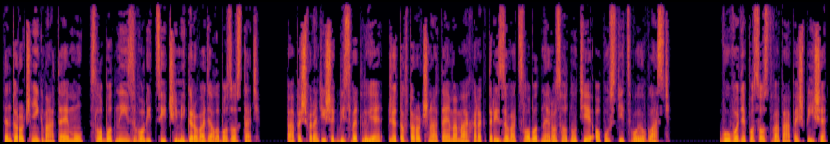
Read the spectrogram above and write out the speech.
Tento ročník má tému Slobodný zvoliť si, či migrovať alebo zostať. Pápež František vysvetľuje, že tohtoročná téma má charakterizovať slobodné rozhodnutie opustiť svoju vlast. V úvode posolstva pápež píše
